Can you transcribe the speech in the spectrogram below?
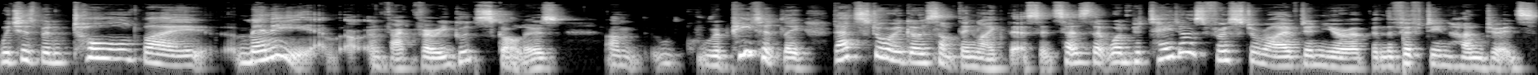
which has been told by many, in fact, very good scholars, um, repeatedly, that story goes something like this. It says that when potatoes first arrived in Europe in the 1500s,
